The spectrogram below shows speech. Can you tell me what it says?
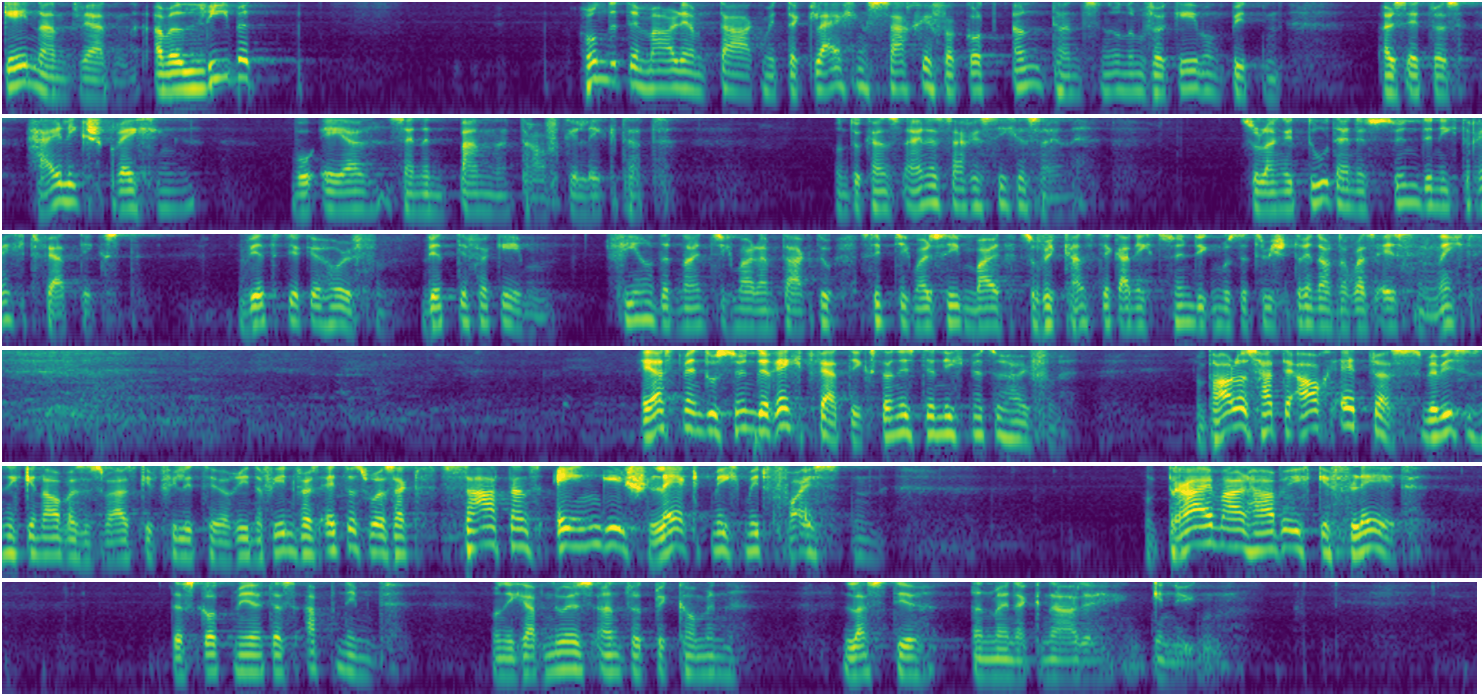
genannt werden. Aber lieber hunderte Male am Tag mit der gleichen Sache vor Gott antanzen und um Vergebung bitten, als etwas heilig sprechen, wo er seinen Bann draufgelegt hat. Und du kannst eine Sache sicher sein, solange du deine Sünde nicht rechtfertigst, wird dir geholfen, wird dir vergeben. 490 Mal am Tag, du 70 mal 7 Mal, so viel kannst du gar nicht sündigen, musst du zwischendrin auch noch was essen, nicht? Erst wenn du Sünde rechtfertigst, dann ist dir nicht mehr zu helfen. Und Paulus hatte auch etwas, wir wissen es nicht genau, was es war, es gibt viele Theorien, auf jeden Fall etwas, wo er sagt, Satans Engel schlägt mich mit Fäusten. Und dreimal habe ich gefleht, dass Gott mir das abnimmt. Und ich habe nur als Antwort bekommen, lass dir an meiner Gnade genügen.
